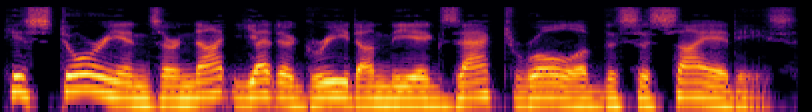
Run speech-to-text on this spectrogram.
Historians are not yet agreed on the exact role of the societies.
